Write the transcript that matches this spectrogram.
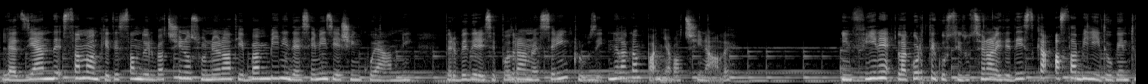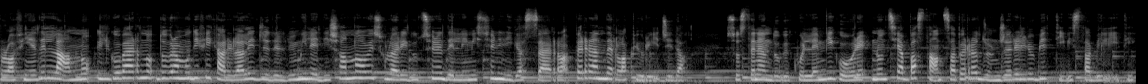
Le aziende stanno anche testando il vaccino su neonati e bambini dai 6 mesi ai 5 anni, per vedere se potranno essere inclusi nella campagna vaccinale. Infine, la Corte Costituzionale tedesca ha stabilito che entro la fine dell'anno il governo dovrà modificare la legge del 2019 sulla riduzione delle emissioni di gas serra per renderla più rigida, sostenendo che quella in vigore non sia abbastanza per raggiungere gli obiettivi stabiliti.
